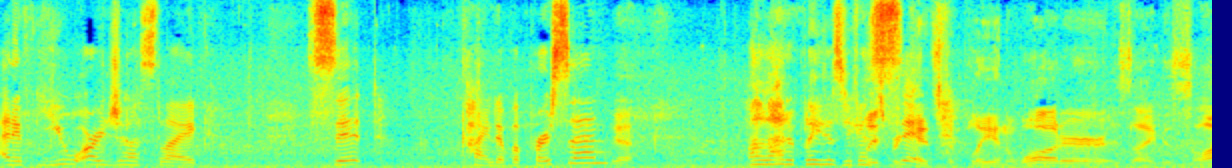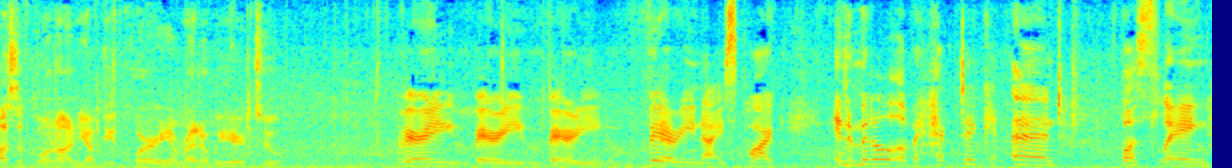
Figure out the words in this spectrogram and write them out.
And if you are just like sit kind of a person, yeah a lot of places you can place for kids to play in the water it's like there's a lot of stuff going on you have the aquarium right over here too Very, very, very, very nice park in the middle of a hectic and bustling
